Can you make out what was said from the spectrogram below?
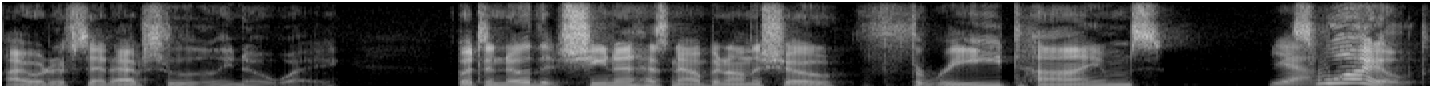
I would have said absolutely no way. But to know that Scheana has now been on the show three times, Yeah. it's wild.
